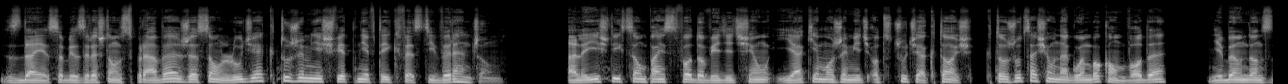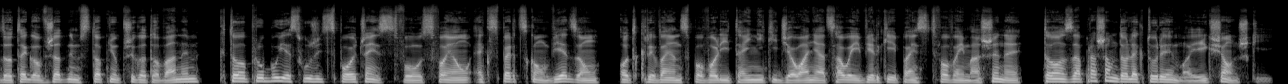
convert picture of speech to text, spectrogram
Zdaję sobie zresztą sprawę, że są ludzie, którzy mnie świetnie w tej kwestii wyręczą. Ale jeśli chcą Państwo dowiedzieć się, jakie może mieć odczucia ktoś, kto rzuca się na głęboką wodę, nie będąc do tego w żadnym stopniu przygotowanym, kto próbuje służyć społeczeństwu swoją ekspercką wiedzą, odkrywając powoli tajniki działania całej wielkiej państwowej maszyny, to zapraszam do lektury mojej książki.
